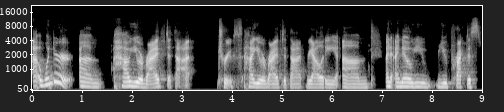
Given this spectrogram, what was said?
i wonder um, how you arrived at that truth how you arrived at that reality. Um, I, I, know you you practiced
